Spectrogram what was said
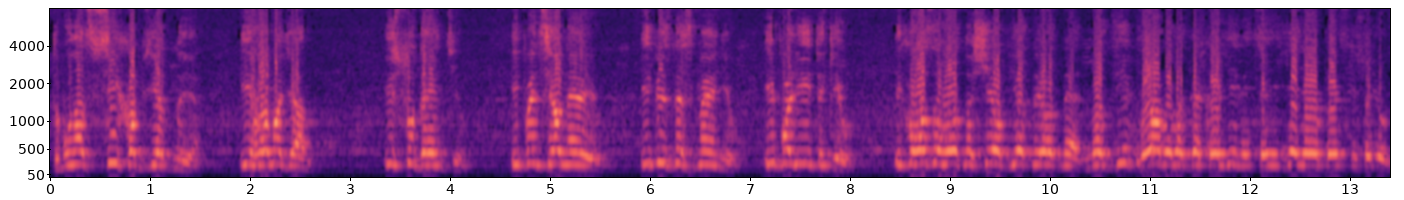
Тому нас всіх об'єднує і громадян, і студентів, і пенсіонерів, і бізнесменів, і політиків, і кого завгодно ще об'єднує одне. Нові правила для країни це і є Європейський Союз.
